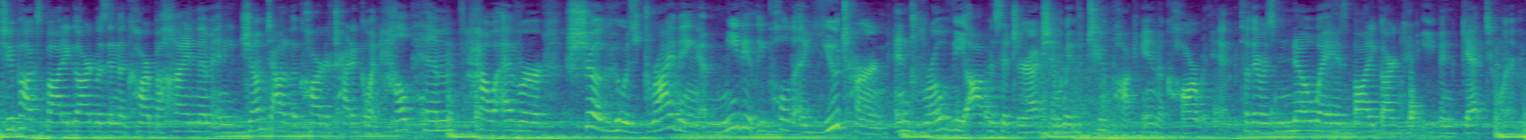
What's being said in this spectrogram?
Tupac's bodyguard was in the car behind them, and he jumped out of the car to try to go and help him. However, Suge, who was driving, immediately pulled a U-turn and drove the opposite direction with Tupac in the car with him. So there was no way his bodyguard could even get to him.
